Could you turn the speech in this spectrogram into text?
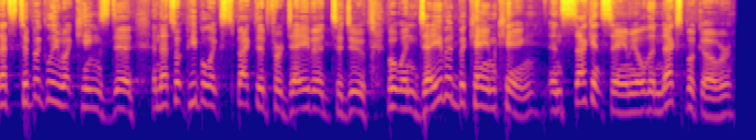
That's typically what kings did, and that's what people expected for David to do. But when David became king in 2 Samuel, the next book over,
